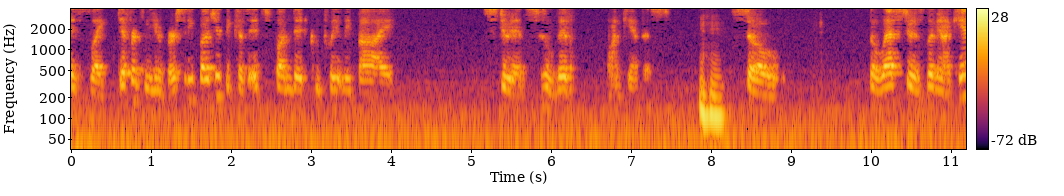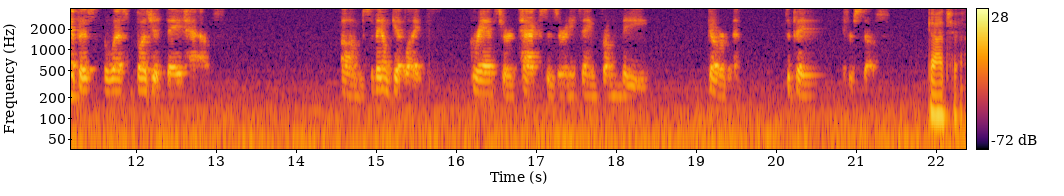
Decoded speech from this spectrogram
is like different from the university budget because it's funded completely by students who live on campus. Mm-hmm. So the less students living on campus, the less budget they have. Um, so they don't get like grants or taxes or anything from the government to pay for stuff. Gotcha.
